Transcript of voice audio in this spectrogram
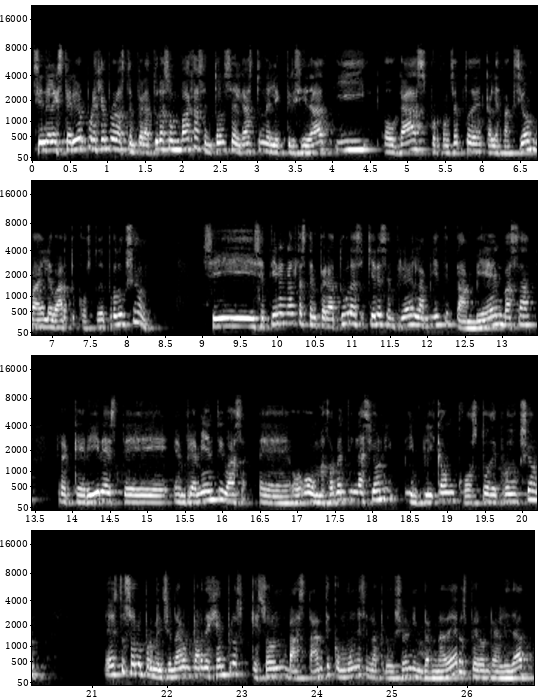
Si en el exterior, por ejemplo, las temperaturas son bajas, entonces el gasto en electricidad y o gas por concepto de calefacción va a elevar tu costo de producción. Si se tienen altas temperaturas y quieres enfriar el ambiente, también vas a requerir este enfriamiento y vas eh, o, mejor ventilación implica un costo de producción. Esto solo por mencionar un par de ejemplos que son bastante comunes en la producción en invernaderos, pero en realidad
